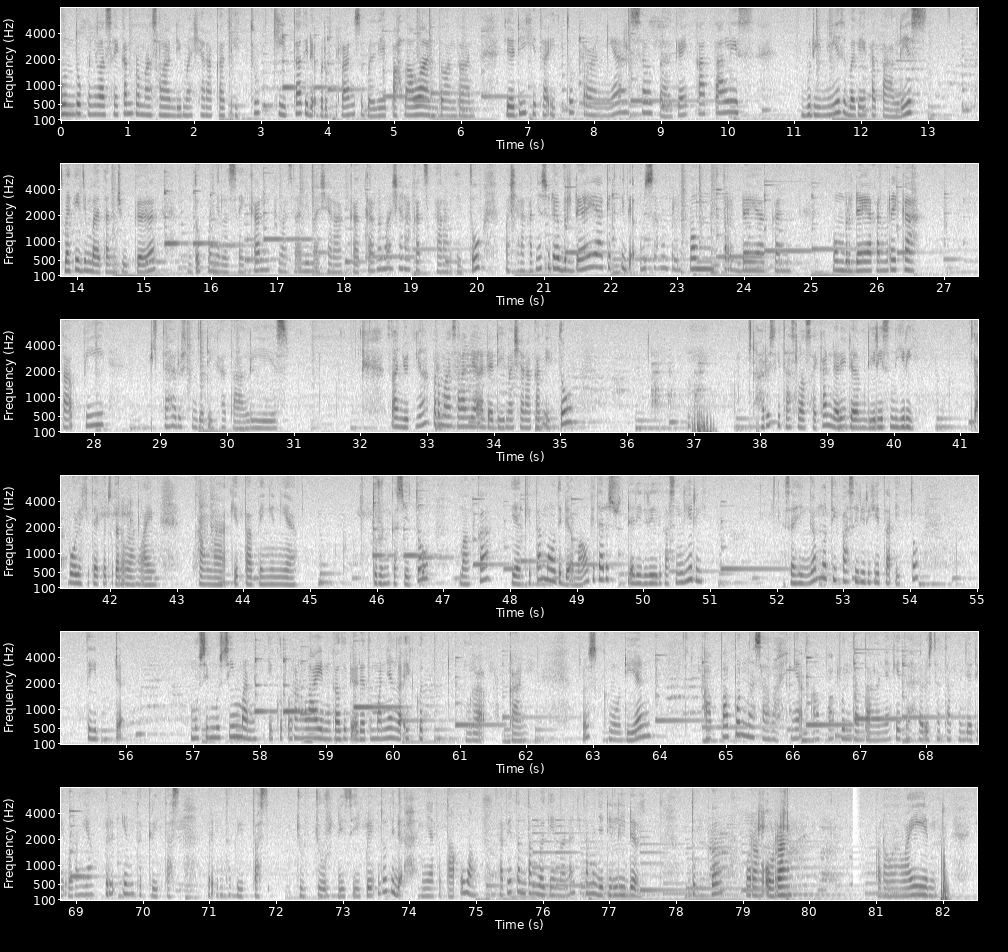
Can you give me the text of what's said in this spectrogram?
untuk menyelesaikan permasalahan di masyarakat itu kita tidak berperan sebagai pahlawan teman-teman. Jadi kita itu perannya sebagai katalis. Budini sebagai katalis sebagai jembatan juga untuk menyelesaikan permasalahan di masyarakat. Karena masyarakat sekarang itu masyarakatnya sudah berdaya. Kita tidak usah memper, memperdayakan memberdayakan mereka. Tapi kita harus menjadi katalis. Selanjutnya permasalahan yang ada di masyarakat itu harus kita selesaikan dari dalam diri sendiri. Gak boleh kita ikutkan orang lain karena kita pengennya turun ke situ maka ya kita mau tidak mau kita harus dari diri kita sendiri. Sehingga motivasi diri kita itu tidak musim-musiman ikut orang lain. Kalau tidak ada temannya nggak ikut nggak bukan terus kemudian apa pun masalahnya apa pun tantangannya kita harus tetap menjadi orang yang berintegritas. Berintegritas jujur, disiplin itu tidak hanya tentang uang, tapi tentang bagaimana kita menjadi leader untuk ke orang-orang orang-orang lain.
